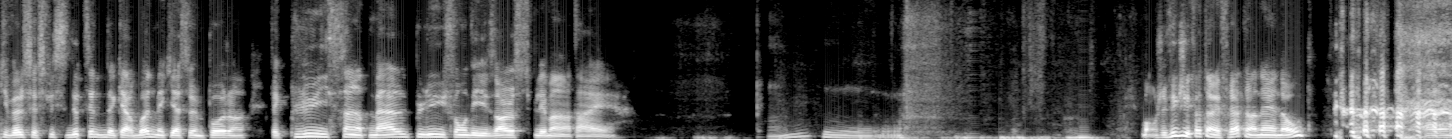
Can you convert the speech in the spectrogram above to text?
qui veulent se suicider de titre de carbone, mais qui n'assument pas. Genre. Fait que plus ils se sentent mal, plus ils font des heures supplémentaires. Bon, j'ai vu que j'ai fait un fret, j'en ai un autre. Euh,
